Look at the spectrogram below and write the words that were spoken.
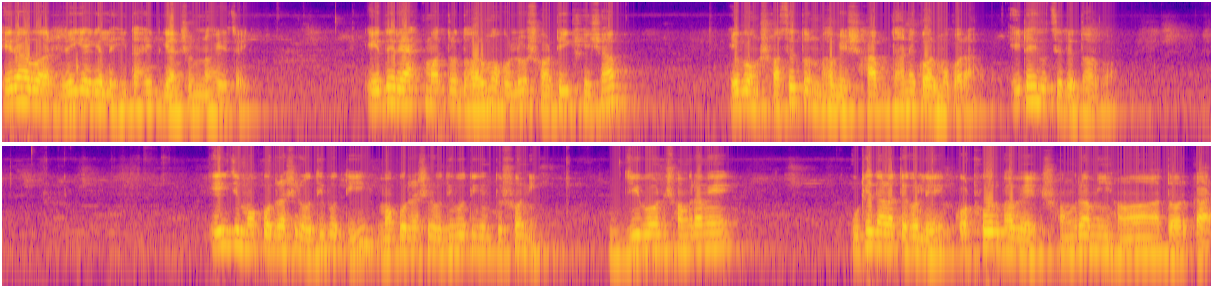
এরা আবার রেগে গেলে হিতাহিত জ্ঞান শূন্য হয়ে যায়। এদের একমাত্র ধর্ম হলো সঠিক হিসাব এবং সচেতনভাবে সাবধানে কর্ম করা। এটাই হচ্ছে এদের ধর্ম। এই যে মকর রাশির অধিপতি, মকর রাশির অধিপতি কিন্তু শনি। জীবন সংগ্রামে উঠে দাঁড়াতে হলে কঠোরভাবে সংগ্রামী হওয়া দরকার।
